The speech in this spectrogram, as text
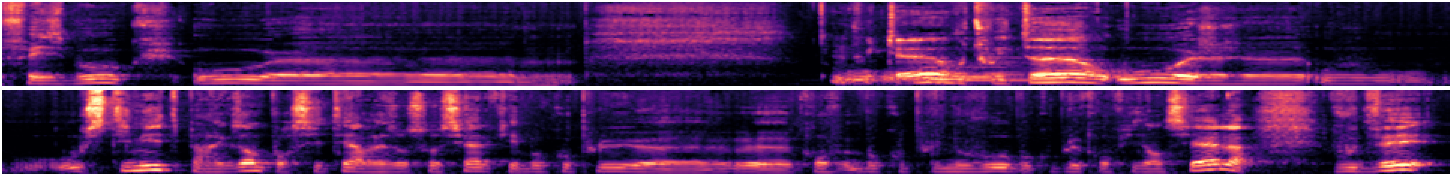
Facebook ou Twitter, ou, Twitter ou, euh, ou, ou, Steamit par exemple pour citer un réseau social qui est beaucoup plus euh, euh, beaucoup plus nouveau, beaucoup plus confidentiel, vous devez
